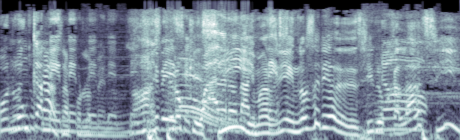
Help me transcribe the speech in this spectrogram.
O no en nunca tu me, casa, me, por No, espero que sí, más bien. No sería de decir, No, ojalá sí.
